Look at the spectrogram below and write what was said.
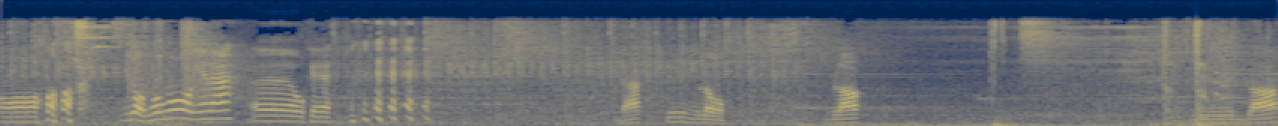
อ๋อ หลบโง่ๆอย่างเงี้ยนะ เออ โอเค ducking หลบบล็อกยืนบล็อก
